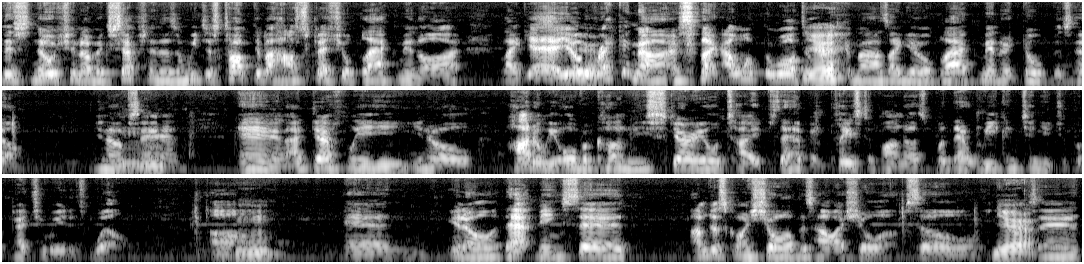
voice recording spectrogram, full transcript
this notion of exceptionalism. We just talked about how special black men are. Like, yeah, yo, Yeah. recognize. Like, I want the world to Yeah. recognize, like, yo, black men are dope as hell. You know what Mhm. I'm saying? And I definitely, you know, how do we overcome these stereotypes that have been placed upon us, but that we continue to perpetuate as well. Um, hmm And you know, that being said, I'm just going to show up as how I show up. So you know what Yeah. I'm saying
